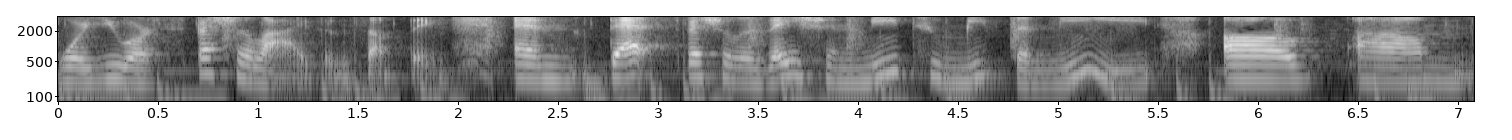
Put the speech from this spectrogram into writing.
where you are specialized in something. And that specialization need to meet the need of um,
